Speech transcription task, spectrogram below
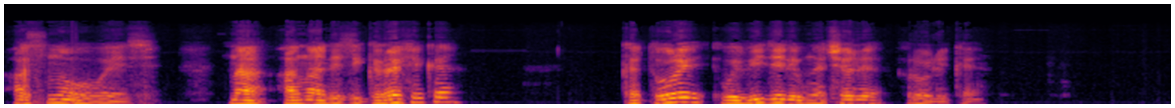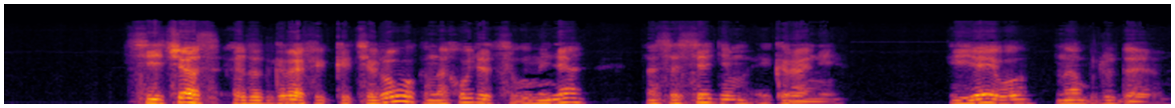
основываясь на анализе графика который вы видели в начале ролика. Сейчас этот график котировок находится у меня на соседнем экране, и я его наблюдаю.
